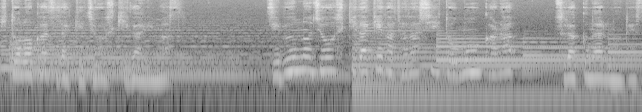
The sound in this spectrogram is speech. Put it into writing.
人の数だけ常識があります。自分の常識だけが正しいと思うから辛くなるのです。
